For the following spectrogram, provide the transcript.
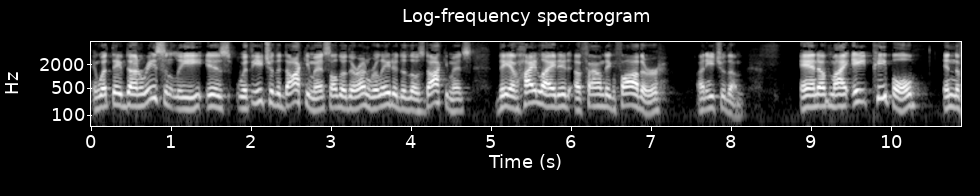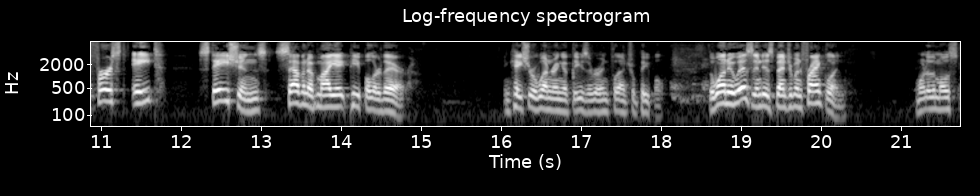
And what they've done recently is with each of the documents, although they're unrelated to those documents, they have highlighted a founding father on each of them. And of my eight people, in the first eight stations, seven of my eight people are there. In case you're wondering if these are influential people. The one who isn't is Benjamin Franklin, one of the most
